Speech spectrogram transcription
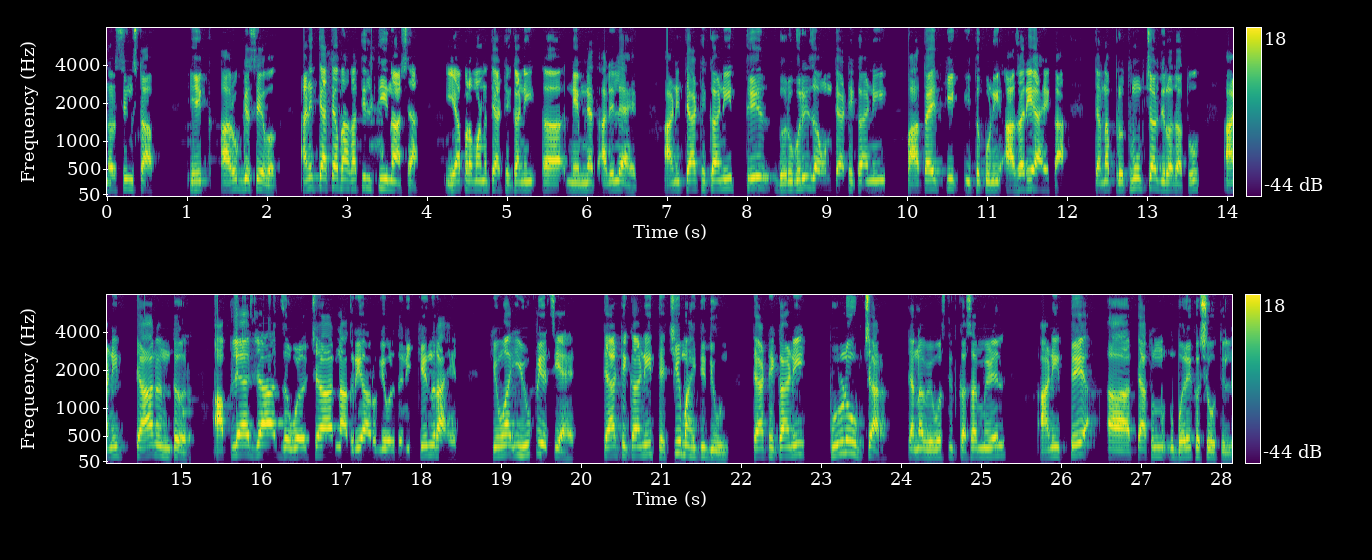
नर्सिंग स्टाफ एक आरोग्यसेवक आणि त्या त्या भागातील तीन आशा याप्रमाणे त्या ठिकाणी नेमण्यात आलेल्या आहेत. आणि त्या ठिकाणी ते घरोघरी जाऊन त्या ठिकाणी पाहतायत की इथं कोणी आजारी आहे का? त्यांना प्रथमोपचार दिला जातो. आणि त्यानंतर आपल्या ज्या जवळच्या नागरी आरोग्यवर्धनी केंद्र आहेत किंवा यू पी एस सी आहेत त्या ठिकाणी त्याची माहिती देऊन त्या ठिकाणी पूर्ण उपचार त्यांना व्यवस्थित कसा मिळेल आणि ते त्यातून बरे कसे होतील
